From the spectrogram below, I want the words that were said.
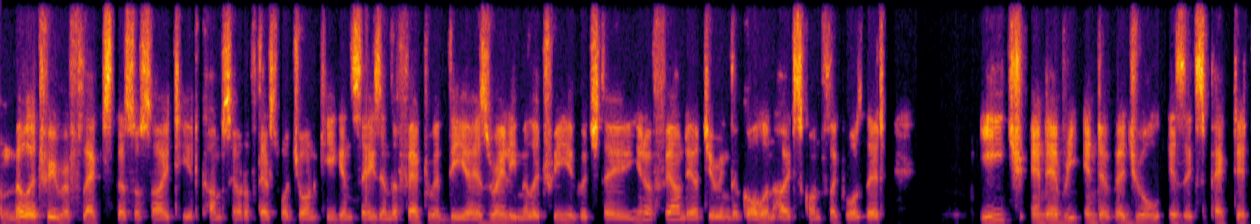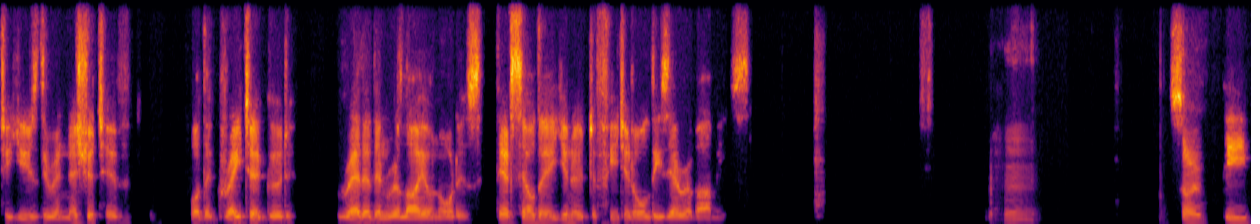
the military reflects the society it comes out of. That's what John Keegan says. And the fact with the Israeli military, which they, you know, found out during the Golan Heights conflict, was that each and every individual is expected to use their initiative for the greater good rather than rely on orders. That's how they, unit defeated all these Arab armies. Hmm. So the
